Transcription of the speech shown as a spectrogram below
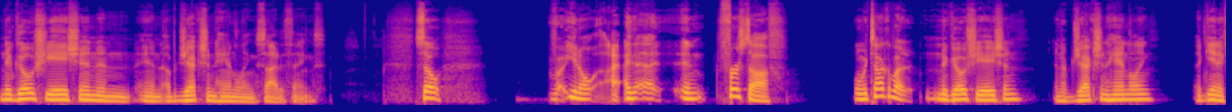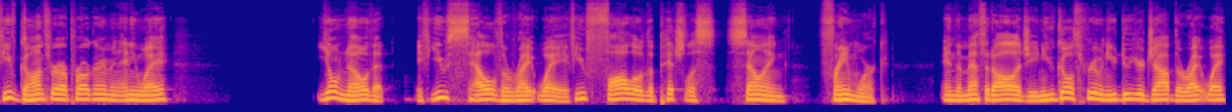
negotiation and, and objection handling side of things. So, you know, I, I, and first off, when we talk about negotiation and objection handling, again, if you've gone through our program in any way, you'll know that if you sell the right way, if you follow the pitchless selling framework, and the methodology and you go through and you do your job the right way,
